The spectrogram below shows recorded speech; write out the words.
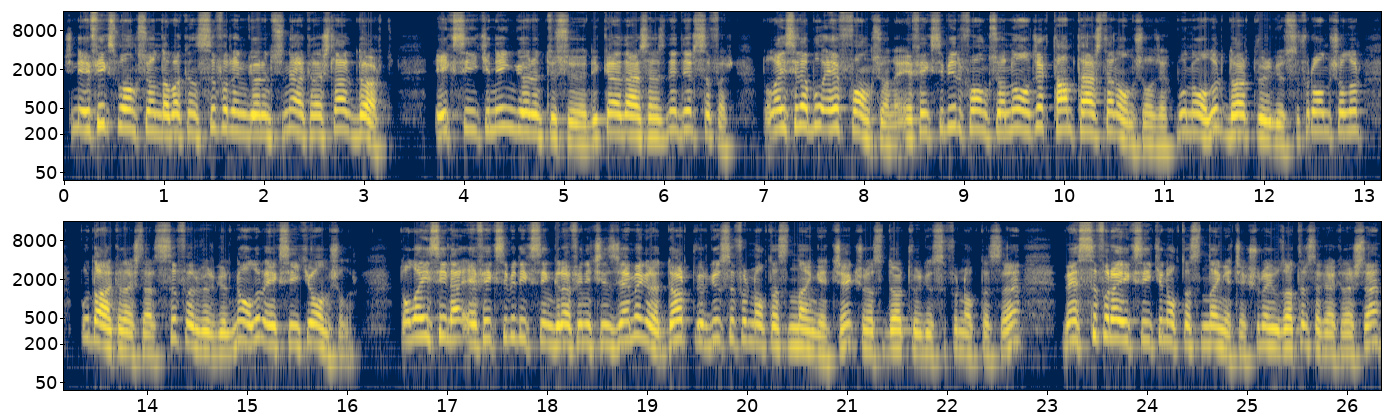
Şimdi fx fonksiyonunda bakın sıfırın görüntüsü ne arkadaşlar 4. Eksi 2'nin görüntüsü dikkat ederseniz nedir? 0. Dolayısıyla bu f fonksiyonu f eksi 1 fonksiyonu ne olacak? Tam tersten olmuş olacak. Bu ne olur? 4,0 olmuş olur. Bu da arkadaşlar 0, virgül ne olur? Eksi 2 olmuş olur. Dolayısıyla f eksi 1 x'in grafiğini çizeceğime göre 4,0 noktasından geçecek. Şurası 4,0 noktası. Ve 0'a eksi 2 noktasından geçecek. Şurayı uzatırsak arkadaşlar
